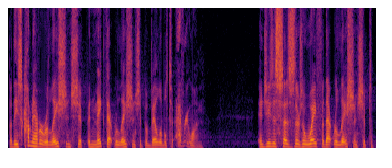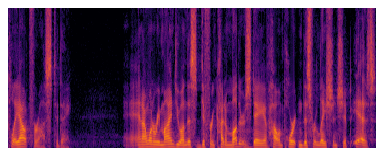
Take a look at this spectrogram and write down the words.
But he's come to have a relationship and make that relationship available to everyone. And Jesus says there's a way for that relationship to play out for us today. And I want to remind you on this different kind of Mother's Day of how important this relationship is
